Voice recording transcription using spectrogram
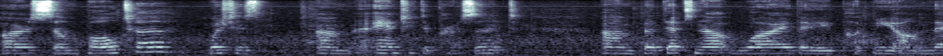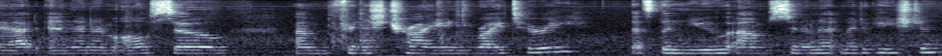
are Cymbalta, which is um, an antidepressant, um, but that's not why they put me on that. And then I'm also um, finished trying Rytary. That's the new um, medication.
